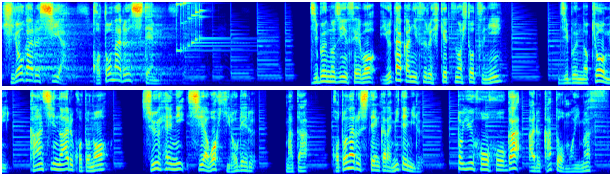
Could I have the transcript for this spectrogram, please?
広がる視野異なる視点。自分の人生を豊かにする秘訣の一つに自分の興味関心のあることの周辺に視野を広げるまた異なる視点から見てみるという方法があるかと思います。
